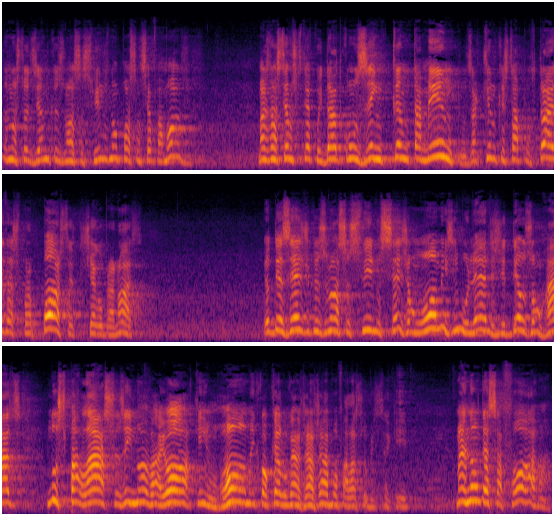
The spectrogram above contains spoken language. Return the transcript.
Eu não estou dizendo que os nossos filhos não possam ser famosos, mas nós temos que ter cuidado com os encantamentos, aquilo que está por trás das propostas que chegam para nós. Eu desejo que os nossos filhos sejam homens e mulheres de Deus honrados nos palácios, em Nova York, em Roma, em qualquer lugar. Já já vou falar sobre isso aqui. Mas não dessa forma,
